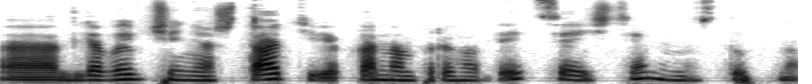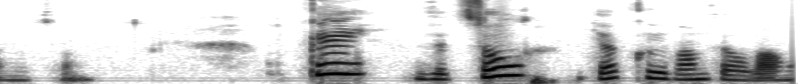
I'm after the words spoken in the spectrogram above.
е, для вивчення штатів, яка нам пригодиться і ще на наступному цьому. Окей, that's all. Дякую вам за увагу.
